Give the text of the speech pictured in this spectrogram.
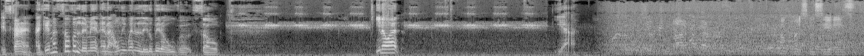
It's fine. I gave myself a limit and I only went a little bit over. So, you know what? Yeah. How Christmassy it is.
